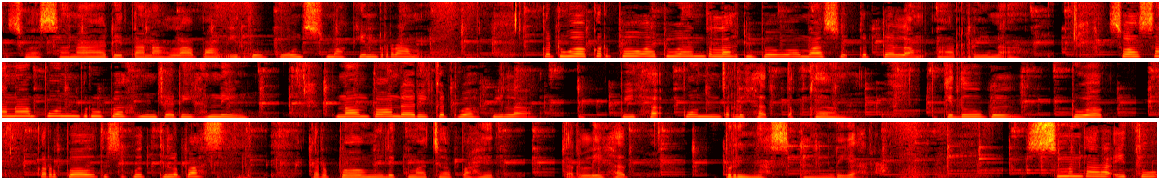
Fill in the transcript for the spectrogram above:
Suasana di tanah lapang itu pun semakin ramai. Kedua kerbau aduan telah dibawa masuk ke dalam arena. Suasana pun berubah menjadi hening Penonton dari kedua pihak, pihak pun terlihat tegang. Begitu dua kerbau tersebut dilepas, kerbau milik Majapahit terlihat beringas dan liar. Sementara itu,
